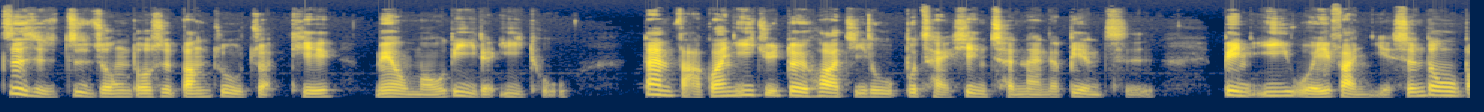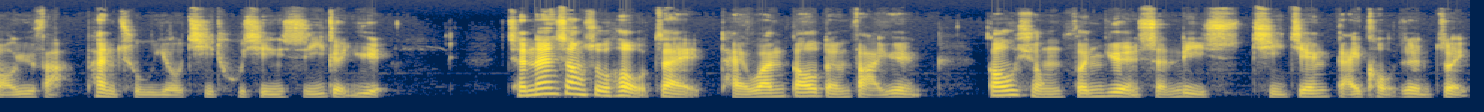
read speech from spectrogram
自始至终都是帮助转贴，没有牟利的意图。但法官依据对话记录不采信陈南的辩词，并依违反野生动物保育法判处有期徒刑十一个月。陈南上诉后，在台湾高等法院高雄分院审理期间改口认罪。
